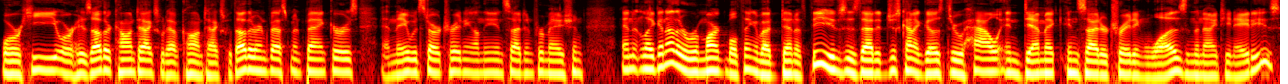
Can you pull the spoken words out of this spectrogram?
or he or his other contacts would have contacts with other investment bankers, and they would start trading on the inside information. And like another remarkable thing about Den of Thieves is that it just kind of goes through how endemic insider trading was in the 1980s,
